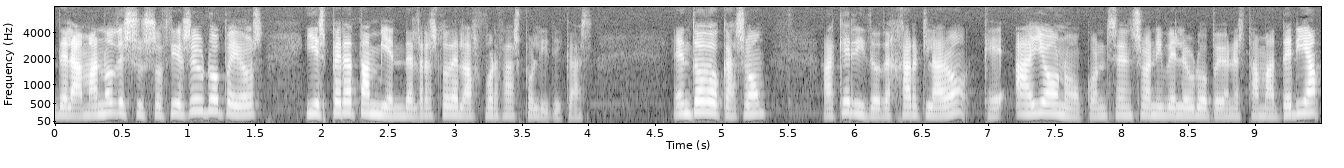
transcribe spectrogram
de la mano de sus socios europeos y espera también del resto de las fuerzas políticas. En todo caso, ha querido dejar claro que haya o no consenso a nivel europeo en esta materia,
